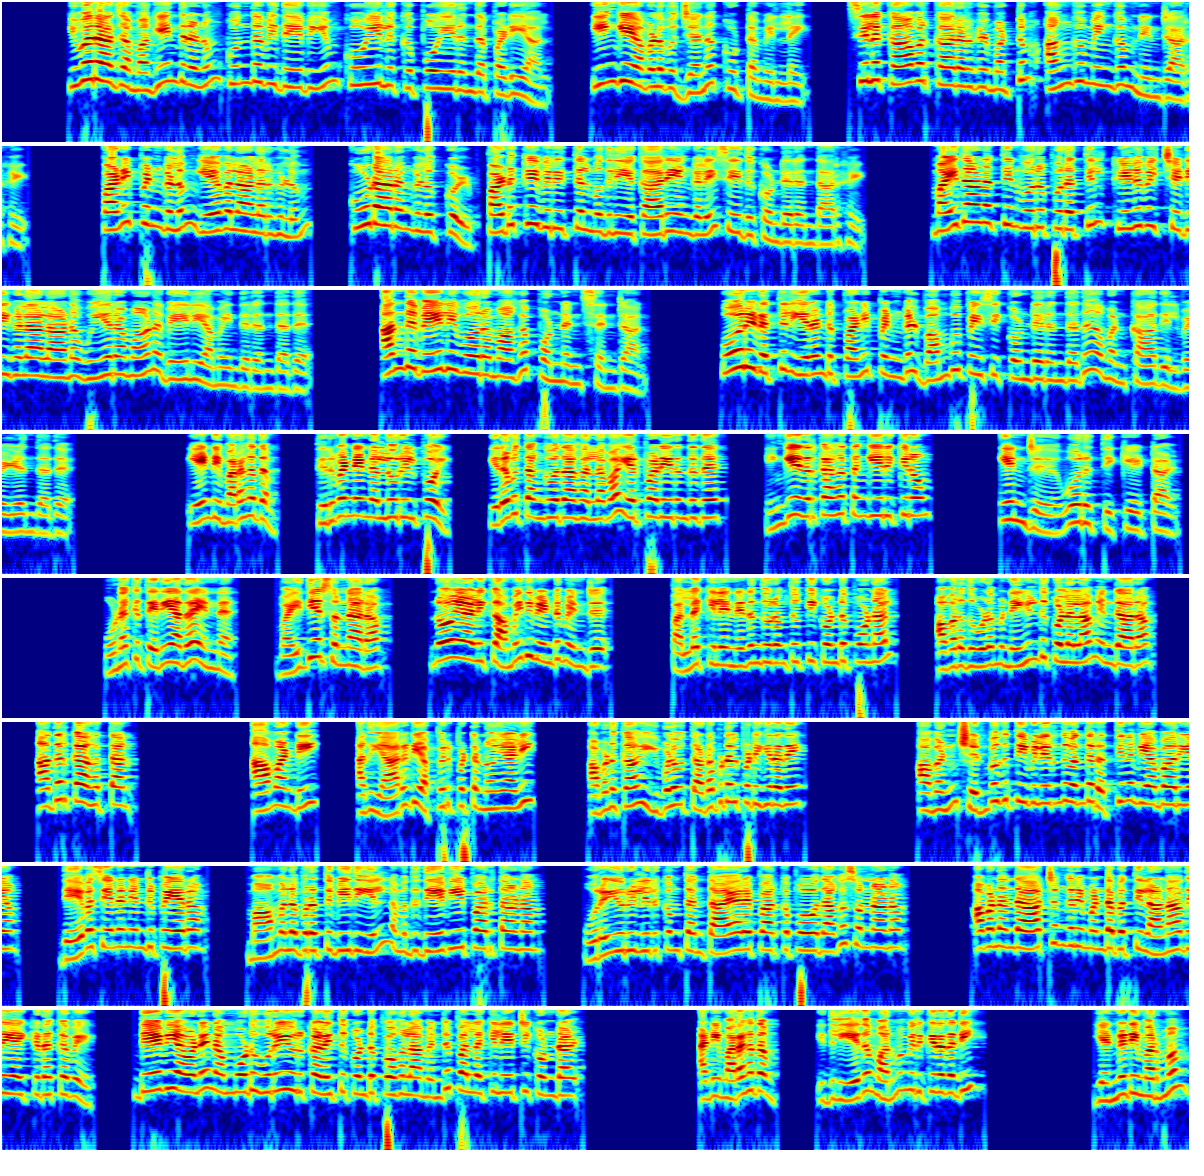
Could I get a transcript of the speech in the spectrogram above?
யுவராஜா மகேந்திரனும் குந்தவி தேவியும் கோயிலுக்குப் போயிருந்தபடியால் இங்கே அவ்வளவு ஜனக்கூட்டமில்லை. சில காவற்காரர்கள் மட்டும் அங்குமிங்கும் நின்றார்கள். பணிப்பெண்களும் ஏவலாளர்களும் கூடாரங்களுக்குள் படுக்கை விரித்தல் முதலிய காரியங்களை செய்து கொண்டிருந்தார்கள். மைதானத்தின் ஒரு புறத்தில் கிழுவைச் செடிகளால் ஆன உயரமான வேலி அமைந்திருந்தது. அந்த வேலி ஓரமாக பொன்னன் சென்றான். ஓரிடத்தில் இரண்டு பணிப்பெண்கள் வம்பு பேசிக் கொண்டிருந்தது அவன் காதில் விழுந்தது. ஏண்டி மரகதம் திருவெண்ணைநல்லூரில் போய் இரவு தங்குவதாக அல்லவா ஏற்பாடு இருந்தது? இங்கே எதற்காக தங்கியிருக்கிறோம்? என்று ஒருத்தி கேட்டாள். உனக்கு தெரியாதா என்ன? வைத்தியர் சொன்னாராம் நோயாளிக்கு அமைதி வேண்டும் என்று. பல்லக்கிலே நெடுந்தூரம் தூக்கிக் கொண்டு போனால் அவரது உடம்பு நெகிழ்ந்து கொள்ளலாம் என்றாராம். அதற்காகத்தான். ஆமாண்டி அது யாரடி அப்பேற்பட்ட நோயாளி? அவனுக்காக இவ்வளவு தடபுடல் படுகிறதே. அவன் செண்பகத்தீவிலிருந்து வந்த ரத்தின வியாபாரியாம் தேவசேனன் என்று பெயராம். மாமல்லபுரத்து வீதியில் நமது தேவியை பார்த்தானாம். உறையூரில் இருக்கும் தன் தாயாரை பார்க்கப் போவதாக சொன்னானாம். அவன் அந்த ஆற்றங்கரை மண்டபத்தில் அனாதையாய் கிடக்கவே தேவி அவனை நம்மோடு உரையூருக்கு அழைத்துக் கொண்டு போகலாம் என்று பல்லக்கில் ஏற்றிக் கொண்டாள். அடி மரகதம் இதில் ஏதோ மர்மம் இருக்கிறதடி. என்னடி மர்மம்?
